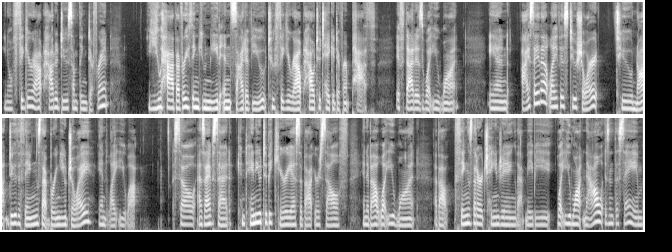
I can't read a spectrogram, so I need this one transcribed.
You know figure out how to do something different. You have everything you need inside of you to figure out how to take a different path if that is what you want. And i say that life is too short to not do the things that bring you joy and light you up. So, as I've said, continue to be curious about yourself and about what you want, about things that are changing, that maybe what you want now isn't the same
